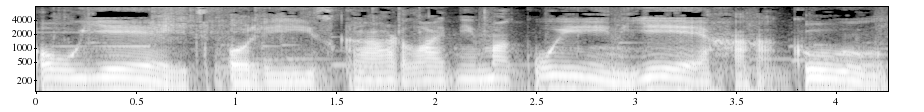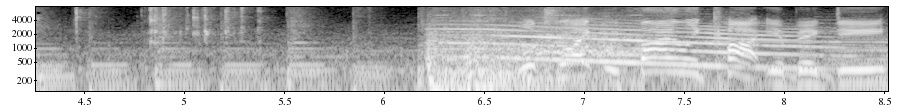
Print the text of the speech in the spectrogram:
Oh yeah, it's police car Lightning McQueen. Yeah, haha, cool. Looks like we finally caught you, Big D.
